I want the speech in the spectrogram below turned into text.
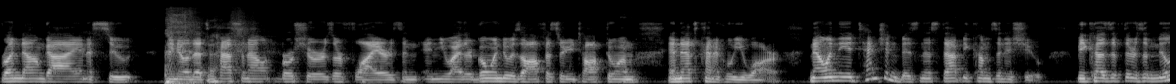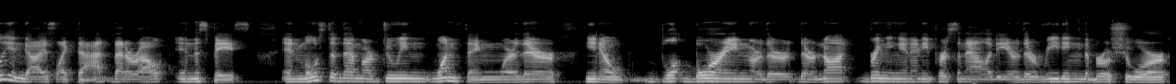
rundown guy in a suit, you know, that's passing out brochures or flyers, and and you either go into his office or you talk to him, and that's kind of who you are. Now in the attention business, that becomes an issue because if there's a million guys like that that are out in the space and most of them are doing one thing where they're you know bl- boring or they're they're not bringing in any personality or they're reading the brochure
